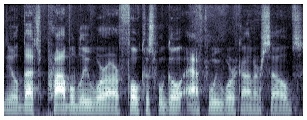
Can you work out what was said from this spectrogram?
you know, that's probably where our focus will go after we work on ourselves.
